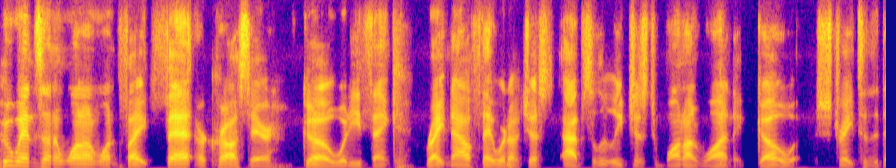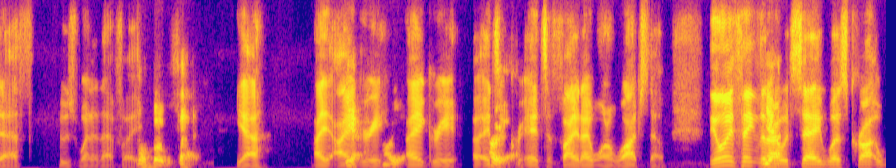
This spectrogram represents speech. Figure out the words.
Who wins on a one-on-one fight? Fett or Crosshair? Go. What do you think? Right now, if they were to just absolutely just one-on-one go straight to the death, who's winning that fight? Oh, Boba Fett. Yeah, I, I Yeah. agree. Oh, yeah. I agree. Uh, It's Oh, a yeah. it's a fight I want to watch though. The only thing that I would say was Cro-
